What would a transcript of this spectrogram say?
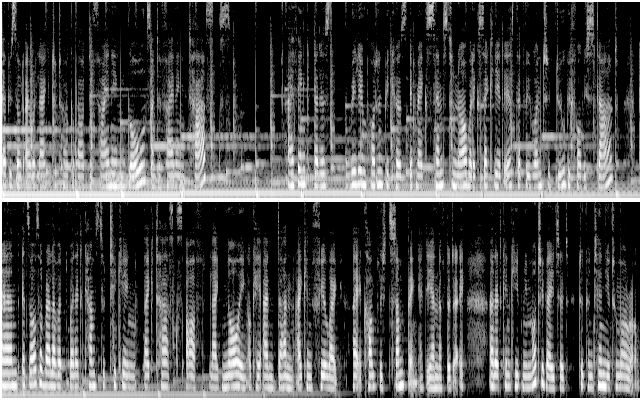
episode, I would like to talk about defining goals and defining tasks. I think that is really important because it makes sense to know what exactly it is that we want to do before we start. And it's also relevant when it comes to ticking like tasks off, like knowing, okay, I'm done. I can feel like I accomplished something at the end of the day. And it can keep me motivated to continue tomorrow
